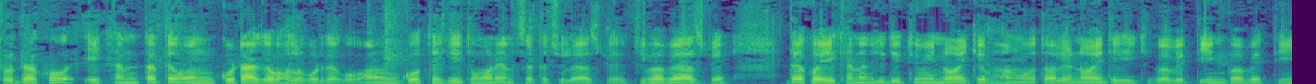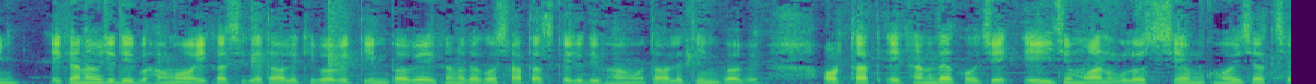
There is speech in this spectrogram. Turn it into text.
তো দেখো, এখানটাতে অঙ্কটা আগে ভালো করে দেখো। অঙ্ক থেকেই তোমার অ্যান্সারটা চলে আসবে। কীভাবে আসবে? দেখো, এখানে যদি তুমি নয়কে ভাঙো, তাহলে নয় থেকে কী পাবে? তিন পাবে তিন। এখানেও যদি ভাঙো একাশিকে তাহলে কী পাবে? তিন পাবে। এখানেও দেখো সাতাশকে যদি ভাঙো, তাহলে তিন পাবে। অর্থাৎ এখানে দেখো যে এই যে মানগুলো সেম হয়ে যাচ্ছে,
